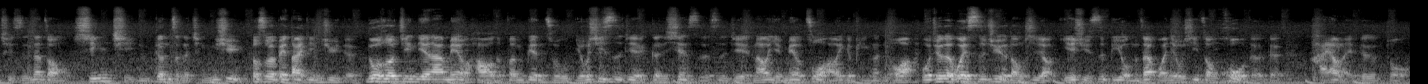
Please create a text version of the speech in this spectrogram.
其实那种心情跟整个情绪都是会被带进去的。如果说今天他没有好好的分辨出游戏世界跟现实的世界，然后也没有做好一个平衡的话，我觉得会失去的东西哦，也许是比我们在玩游戏中获得的。还要来更多。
